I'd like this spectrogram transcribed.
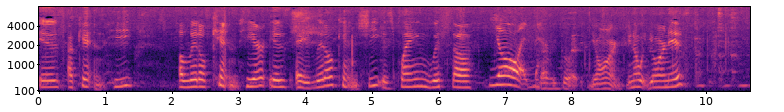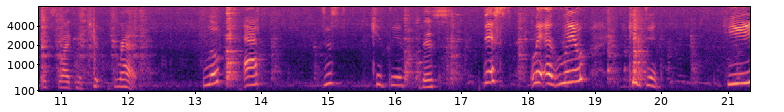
is a kitten. He, a little kitten. Here is a little kitten. She is playing with the, yarn. very good, yarn. You know what yarn is? It's like thread. Look at this kitten. This, This little, little kitten. He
